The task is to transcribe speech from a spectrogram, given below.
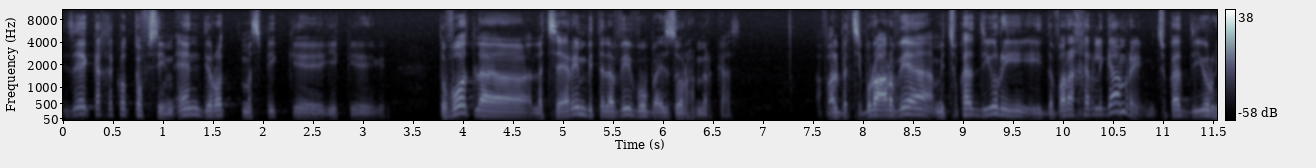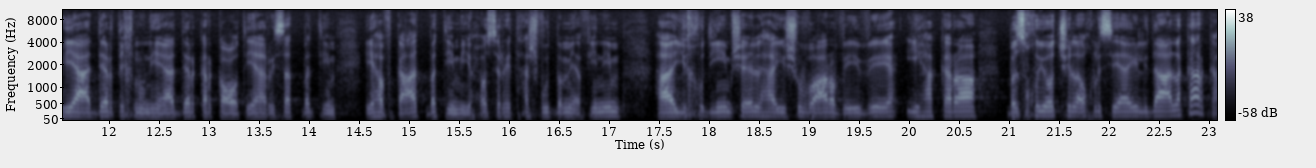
זה ככה תופסים, אין דירות מספיק אה, טובות לצעירים בתל אביב או באזור המרכז. אבל בציבור הערבי מצוקת הדיור היא דבר אחר לגמרי. מצוקת הדיור היא היעדר תכנון, היא היעדר קרקעות, היא הריסת בתים, היא הפקעת בתים, היא חוסר התחשבות במאפיינים הייחודיים של היישוב הערבי ואי הכרה בזכויות של האוכלוסייה הילידה על הקרקע.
